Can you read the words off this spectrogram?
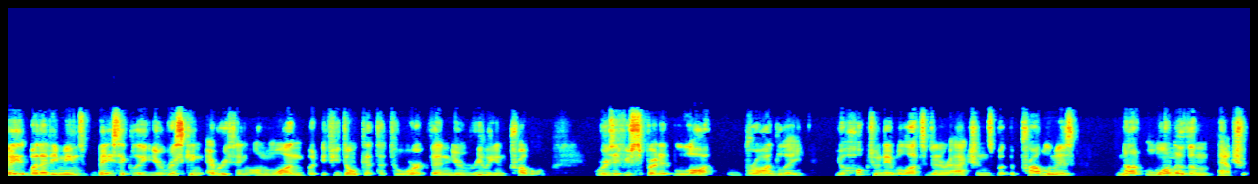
By that he means basically you're risking everything on one, but if you don't get that to work, then you're really in trouble. Whereas if you spread it lot broadly, you hope to enable lots of interactions, but the problem is not one of them yep. actu-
